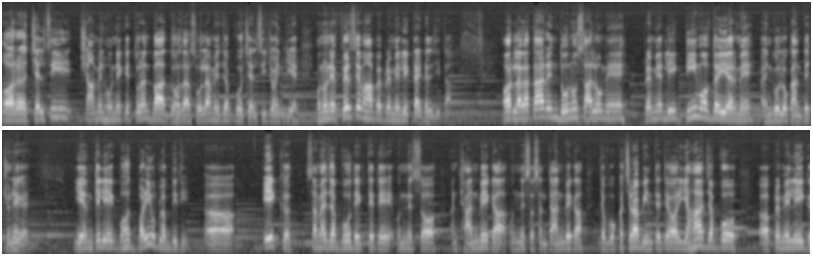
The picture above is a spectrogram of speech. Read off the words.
और चेल्सी शामिल होने के तुरंत बाद 2016 में जब वो चेल्सी ज्वाइन किए, उन्होंने फिर से वहाँ पर प्रीमियर लीग टाइटल जीता। और लगातार इन दोनों सालों में premier league team of the year में एनगोलो कांते चुने गए। ये उनके लिए एक बहुत बड़ी उपलब्धि थी। एक समय जब वो देखते थे, उन्नीस का उन्नीस का, जब वो कचरा बीनते थे और यहाँ जब वो Premier League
